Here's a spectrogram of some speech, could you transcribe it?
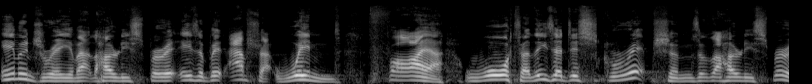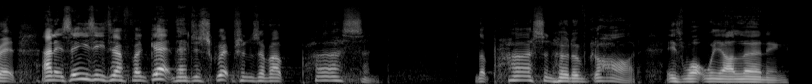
imagery about the Holy Spirit is a bit abstract. Wind, fire, water, these are descriptions of the Holy Spirit. And it's easy to forget they're descriptions of a person. The personhood of God is what we are learning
